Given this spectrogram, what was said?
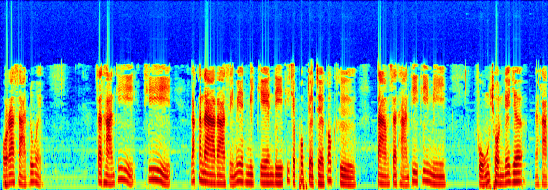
โหราศาสตร์ด้วย สถานที่ที่ลัคนาราศีเมษมีเกณฑ์ดีที่จะพบเจอเจอก็คือ ตามสถานที่ที่มีฝูงชนเยอะๆนะครับ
